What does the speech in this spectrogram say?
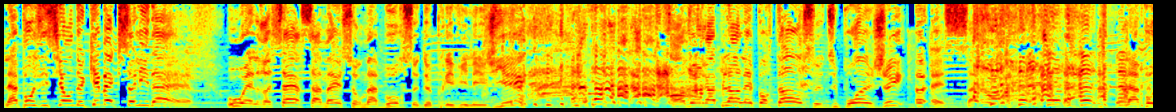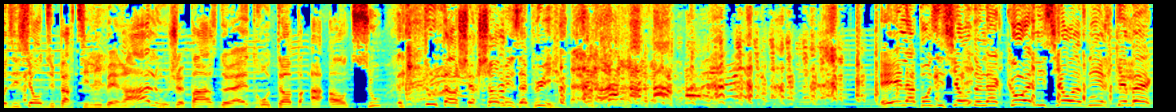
La position de Québec solidaire, où elle resserre sa main sur ma bourse de privilégié, en me rappelant l'importance du point GES. La position du Parti libéral, où je passe de être au top à en dessous, tout en cherchant mes appuis. Et la position de la coalition Avenir Québec,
